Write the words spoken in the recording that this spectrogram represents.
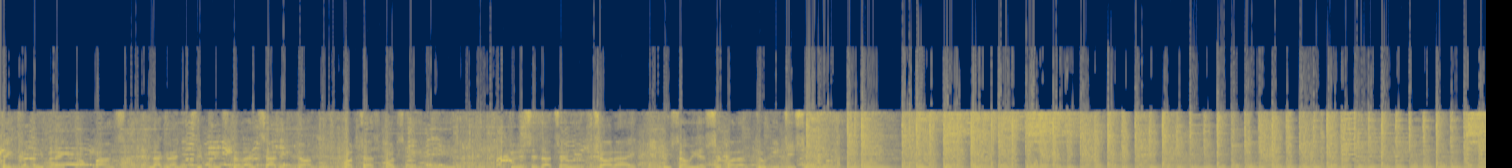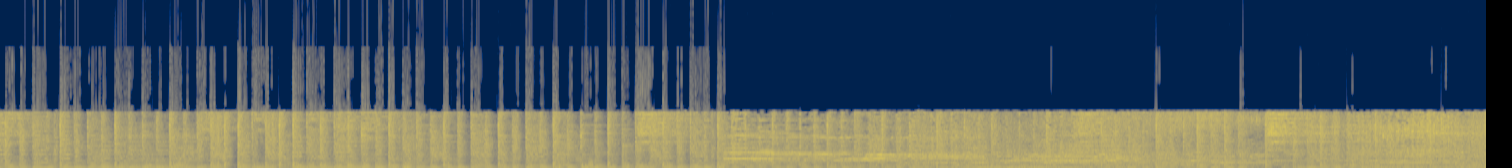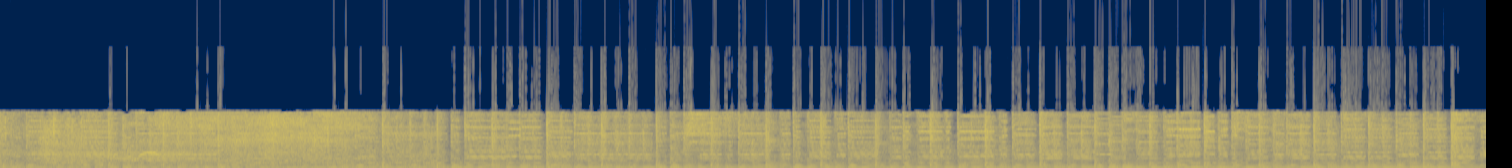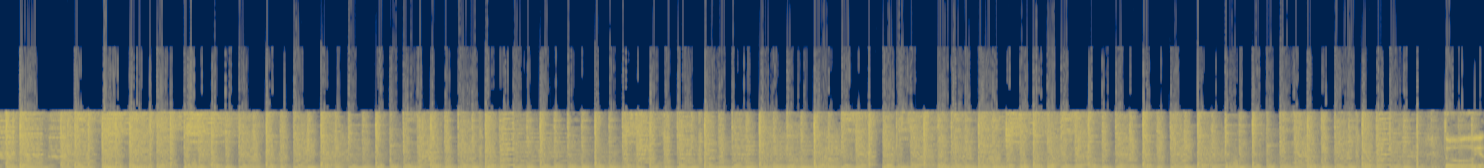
W tej chwili w Lake Compounds na granicy Bristol and Saddington podczas polskich dni, które się zaczęły wczoraj i są jeszcze po raz drugi dzisiaj.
